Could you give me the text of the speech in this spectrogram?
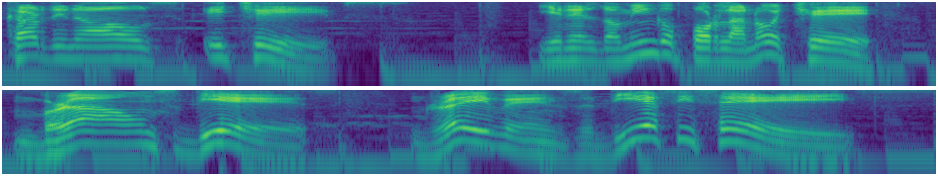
Cardinals y Chiefs. Y en el domingo por la noche, Browns 10, Ravens 16.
